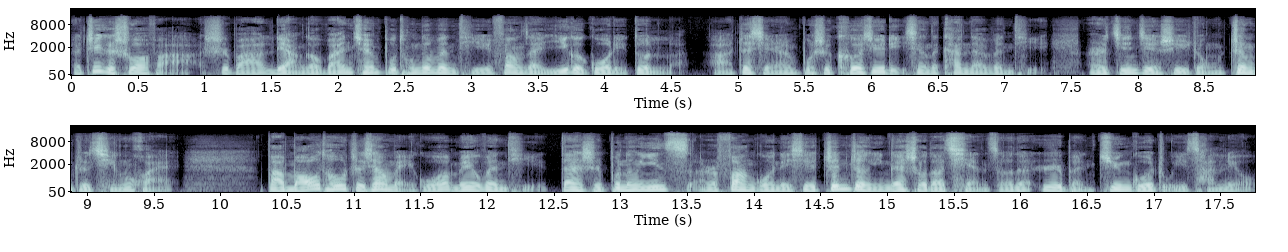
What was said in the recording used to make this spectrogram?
呃，这个说法是把两个完全不同的问题放在一个锅里炖了啊！这显然不是科学理性的看待问题，而仅仅是一种政治情怀。把矛头指向美国没有问题，但是不能因此而放过那些真正应该受到谴责的日本军国主义残留。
